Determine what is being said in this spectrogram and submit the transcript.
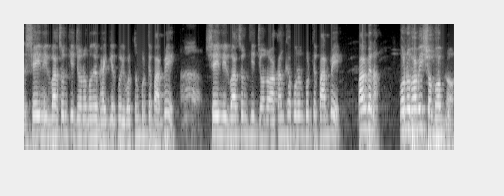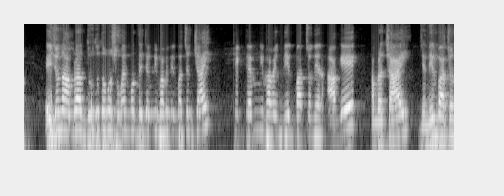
সেই নির্বাচন কি জনগণের ভাগ্যের পরিবর্তন করতে পারবে? সেই নির্বাচন কি জন আকাঙ্ক্ষা পূরণ করতে পারবে? পারবে না। কোনোভাবেই সম্ভব নয়। এই জন্য আমরা দ্রুততম সময়ের মধ্যে যেমনি ভাবে নির্বাচন চাই, ঠিক তেমনি ভাবে নির্বাচনের আগে আমরা চাই যে নির্বাচন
